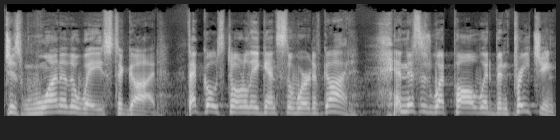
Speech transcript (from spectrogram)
just one of the ways to God. That goes totally against the Word of God. And this is what Paul would have been preaching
